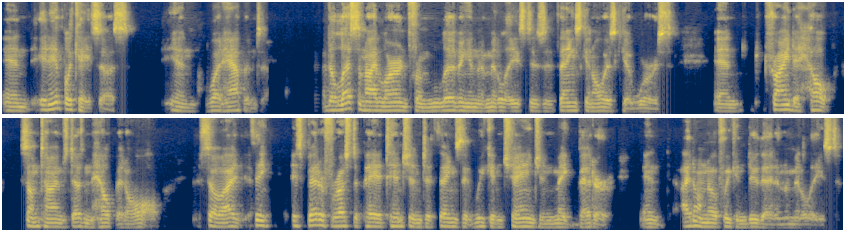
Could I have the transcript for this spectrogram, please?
And it implicates us in what happens. The lesson I learned from living in the Middle East is that things can always get worse. And trying to help sometimes doesn't help at all. So I think it's better for us to pay attention to things that we can change and make better. And I don't know if we can do that in the Middle East.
